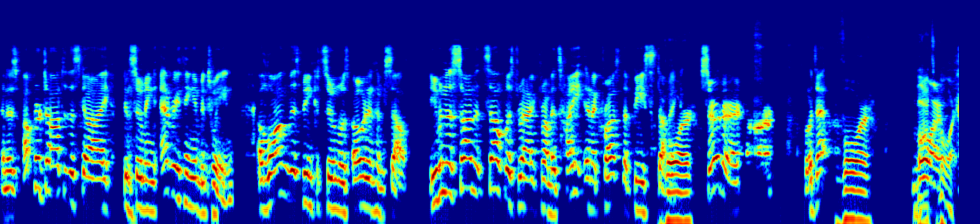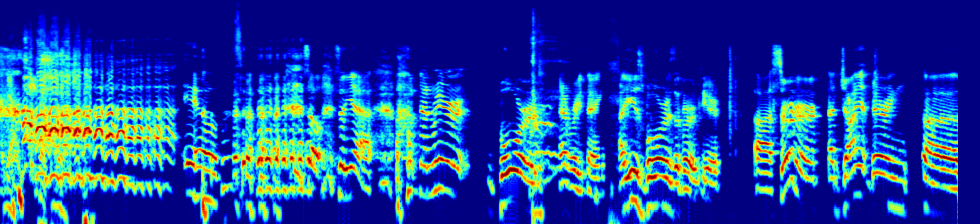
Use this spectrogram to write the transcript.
and his upper jaw to the sky, consuming everything in between. Along this being consumed was Odin himself. Even the sun itself was dragged from its height and across the beast's stomach. Vor. Surtur, what's that? Vor. That's Vor. Vor. Yeah. Ew. so so yeah, Fenrir bored everything. I use bore as a verb here. Uh, Surtur, a giant bearing uh,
